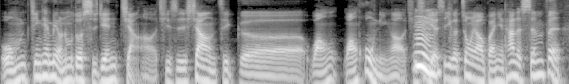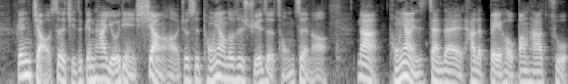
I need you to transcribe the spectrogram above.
我们今天没有那么多时间讲啊，其实像这个王王沪宁啊，其实也是一个重要关键。他的身份跟角色其实跟他有点像哈，就是同样都是学者从政啊，那同样也是站在他的背后帮他做。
